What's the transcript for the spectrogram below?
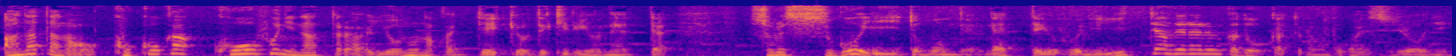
あなたのここがこういう風になったら世の中に提供できるよねってそれすごいいいと思うんだよねっていう風に言ってあげられるかどうかっていうのが僕は非常に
